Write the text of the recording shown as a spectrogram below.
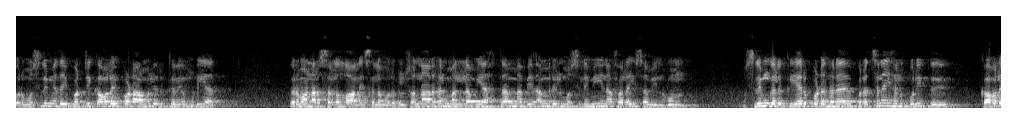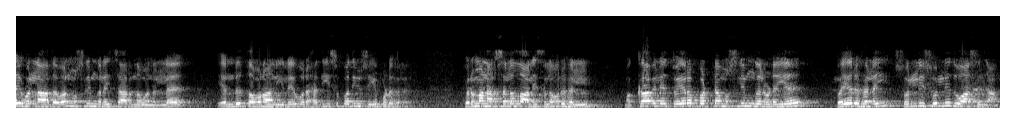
ஒரு முஸ்லீம் இதை பற்றி கவலைப்படாமல் இருக்கவே முடியாது. பெருமானார் சல்லல்லா அலிசல்லம் அவர்கள் சொன்னார்கள் மல்லம் யஹ்தம் அபி அம்ரில் முஸ்லிமீன் ஃபலைஸ சமின்ஹும் முஸ்லிம்களுக்கு ஏற்படுகிற பிரச்சனைகள் குறித்து கவலை கொள்ளாதவன் முஸ்லிம்களை சார்ந்தவன் அல்ல என்று தவறானியிலே ஒரு ஹதீஸ் பதிவு செய்யப்படுகிறார் பெருமானார் சல்லல்லா அலிஸ்லாம் அவர்கள் மக்காவிலே துயரப்பட்ட முஸ்லிம்களுடைய பெயர்களை சொல்லி சொல்லி துவா செஞ்சாங்க.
